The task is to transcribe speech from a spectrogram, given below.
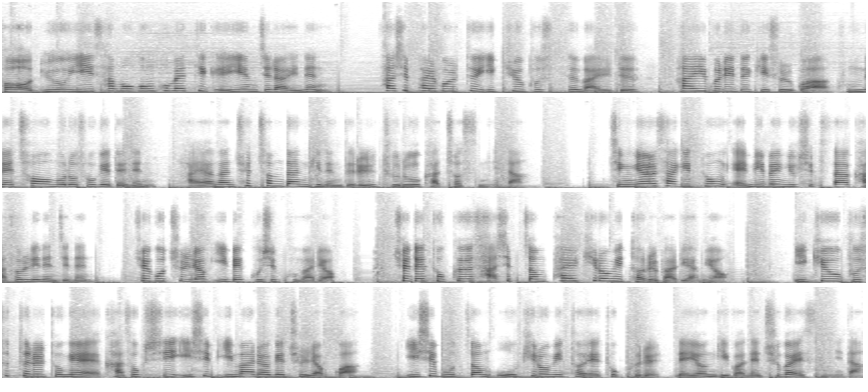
더 뉴이 350 포매틱 AMG 라인은 48V EQ 부스트 마일드 하이브리드 기술과 국내 처음으로 소개되는 다양한 최첨단 기능들을 두루 갖췄습니다. 직렬 4기통 M264 가솔린 엔진은 최고 출력 299마력, 최대 토크 40.8km를 발휘하며 EQ 부스트를 통해 가속 시 22마력의 출력과 25.5km의 토크를 내연기관에 추가했습니다.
